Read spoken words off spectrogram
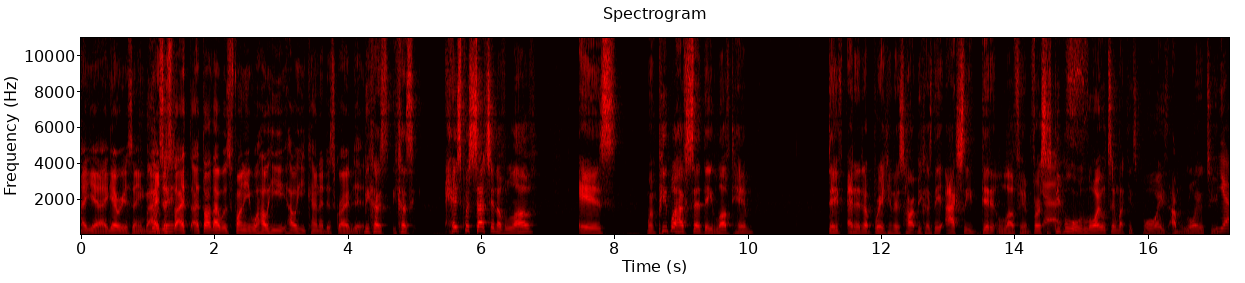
uh, yeah, I get what you're saying. But know I just I, I thought that was funny. Well, how he how he kind of described it. Because because his perception of love is when people have said they loved him, they've ended up breaking his heart because they actually didn't love him. Versus people who were loyal to him, like his boys, I'm loyal to you. yeah.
